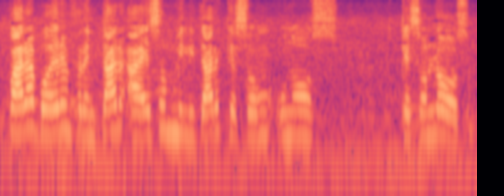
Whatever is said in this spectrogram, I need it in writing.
para poder enfrentar a esos militares que son unos, que son los,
